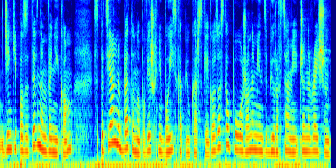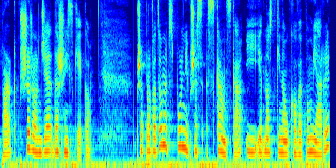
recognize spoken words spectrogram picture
Dzięki pozytywnym wynikom specjalny beton o powierzchni boiska piłkarskiego został położony między biurowcami Generation Park przy rondzie Daszyńskiego. Przeprowadzone wspólnie przez Skanska i jednostki naukowe pomiary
